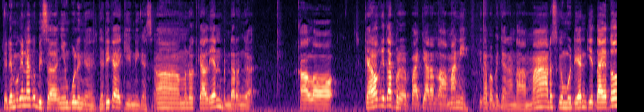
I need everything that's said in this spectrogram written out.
Jadi mungkin aku bisa nyimpulin ya. Jadi kayak gini guys. Eh, menurut kalian benar nggak kalau kalau kita berpacaran lama nih, kita berpacaran lama, terus kemudian kita itu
